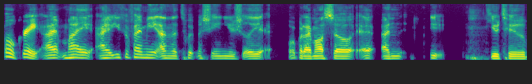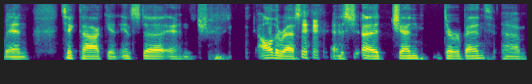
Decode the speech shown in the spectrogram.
Oh, great! I my I you can find me on the Twit machine usually, but I'm also uh, on YouTube and TikTok and Insta and all the rest as uh, Jen Durbent, um,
